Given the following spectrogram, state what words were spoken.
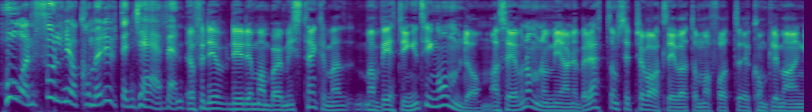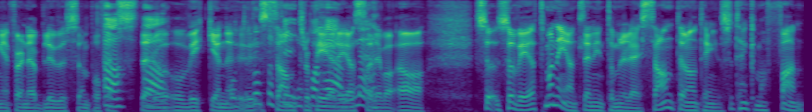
hånfull när jag kommer ut, den jäveln. Ja, för det, det är det man börjar misstänka. Man, man vet ju ingenting om dem. Alltså, även om de gärna berättar om sitt privatliv, att de har fått eh, komplimanger för den där blusen på Ja, fester ja. och, och vilken Och det eh, var så fint på henne. det var. Ja. Så, så vet man egentligen inte om det där är sant eller någonting. Så tänker man, fan,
